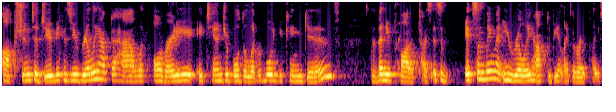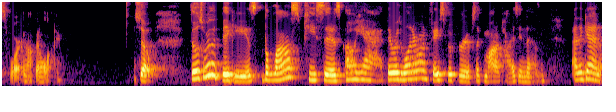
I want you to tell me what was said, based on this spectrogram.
option to do because you really have to have like already a tangible deliverable you can give that then you productize. It's a it's something that you really have to be in like the right place for. I'm not gonna lie. So those were the biggies. The last piece is oh yeah, there was one around Facebook groups like monetizing them. And again,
